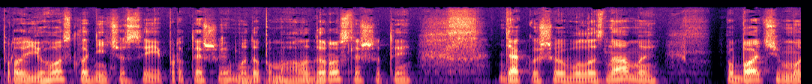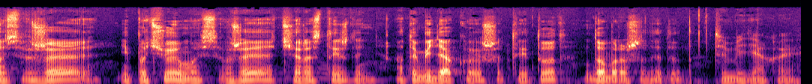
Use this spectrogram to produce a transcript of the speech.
про його складні часи і про те, що йому допомагало дорослішати. Дякую, що ви були з нами. Побачимось вже і почуємось вже через тиждень. А тобі дякую, що ти тут. Добре, що ти тут. Тобі дякую.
